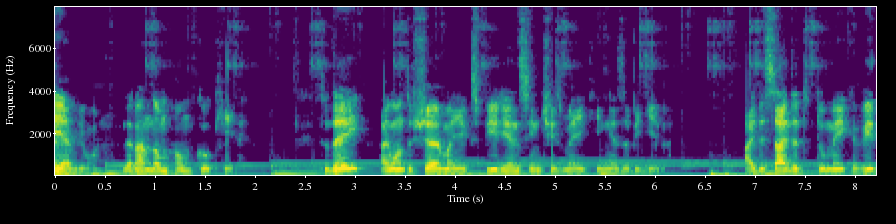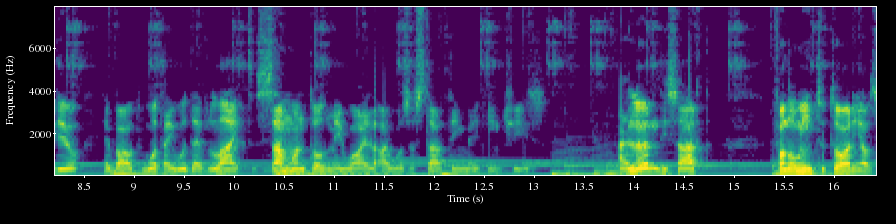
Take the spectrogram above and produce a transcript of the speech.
everyone, the Random Home Cook here. Today I want to share my experience in cheese making as a beginner. I decided to make a video about what I would have liked someone told me while I was starting making cheese. I learned this art following tutorials,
